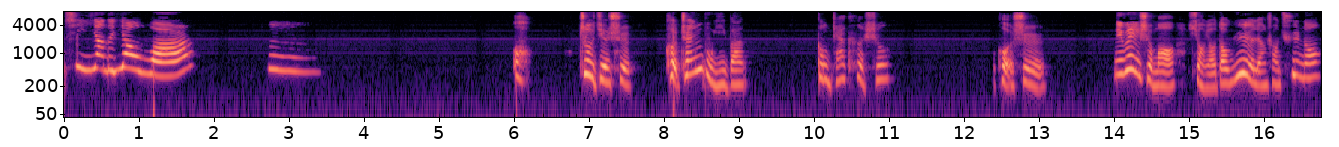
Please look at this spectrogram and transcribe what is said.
气一样的药丸儿。嗯，哦，这件事可真不一般，贡扎克说。可是，你为什么想要到月亮上去呢？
